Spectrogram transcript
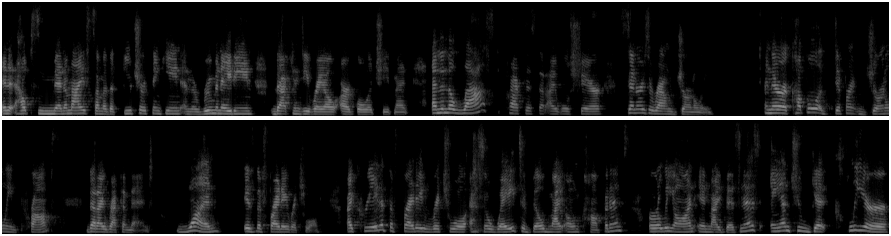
and it helps minimize some of the future thinking and the ruminating that can derail our goal achievement. And then the last practice that I will share centers around journaling. And there are a couple of different journaling prompts that I recommend. One is the Friday ritual. I created the Friday ritual as a way to build my own confidence early on in my business and to get clear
